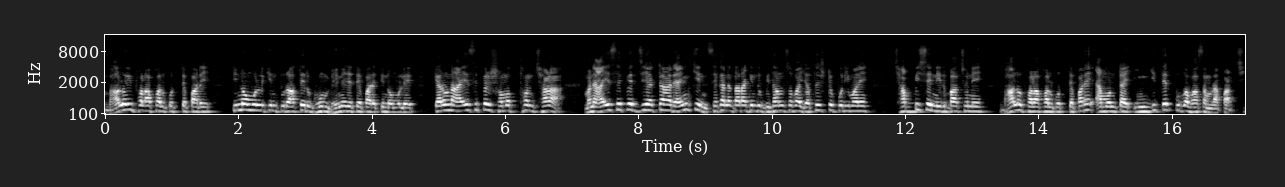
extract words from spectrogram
ভালোই ফলাফল করতে পারে তৃণমূল কিন্তু রাতের ঘুম ভেঙে যেতে পারে তৃণমূলের। কেননা আইএসএফের সমর্থন ছাড়া মানে আইএসএফের যে একটা র্যাঙ্কিং সেখানে তারা কিন্তু বিধানসভায় যথেষ্ট পরিমাণে ছাব্বিশে নির্বাচনে ভালো ফলাফল করতে পারে, এমনটাই ইঙ্গিতের পূর্বাভাস আমরা পাচ্ছি।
